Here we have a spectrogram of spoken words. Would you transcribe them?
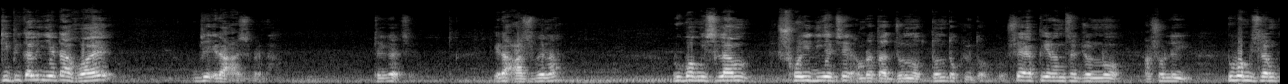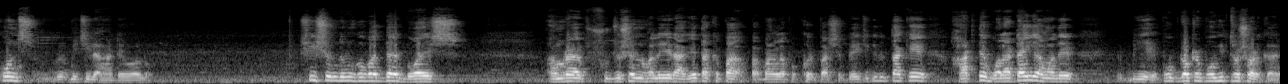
টিপিক্যালি যেটা হয় যে এরা আসবে না। ঠিক আছে? এরা আসবে না। রূপম ইসলাম সই দিয়েছে আমরা তার জন্য অত্যন্ত কৃতজ্ঞ। সে অ্যাপিয়ারেন্সের জন্য আসলেই রূপম ইসলাম কোন মিছিলে হাঁটে বলো? শীর্ষেন্দু মুখোপাধ্যায়ের বয়স আমরা সূর্য সেন হলে এর আগে তাকে বাংলা পক্ষের পাশে পেয়েছি কিন্তু তাকে হাঁটতে বলাটাই আমাদের ইয়ে ডক্টর পবিত্র সরকার।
